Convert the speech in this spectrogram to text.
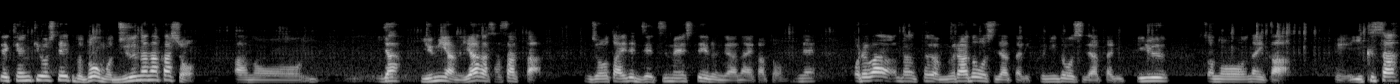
で、研究をしていくと、どうも17箇所、あの、矢、弓矢の矢が刺さった状態で絶命しているんではないかと。ね。これは、例えば村同士であったり、国同士であったりっていう、その何か、えー、戦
